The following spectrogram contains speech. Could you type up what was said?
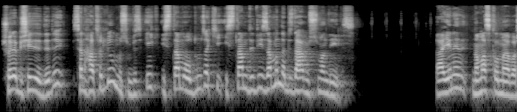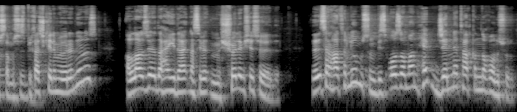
Şöyle bir şey dedi, dedi. Sen hatırlıyor musun? Biz ilk İslam olduğumuzda ki İslam dediği zaman da biz daha Müslüman değiliz. Daha yeni namaz kılmaya başlamışız. Birkaç kelime öğreniyoruz. Allah üzere daha hidayet nasip etmemiş. Şöyle bir şey söyledi. Dedi sen hatırlıyor musun? Biz o zaman hep cennet hakkında konuşurduk.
